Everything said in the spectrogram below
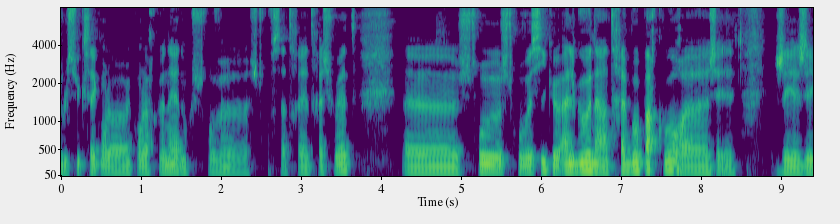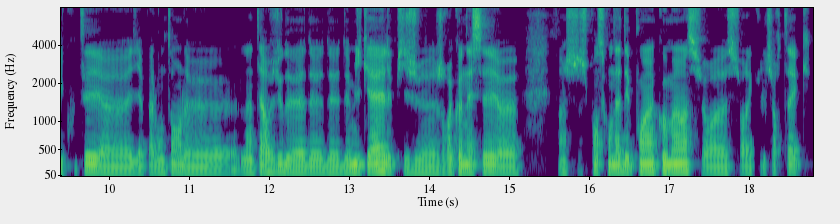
le succès qu'on leur, connaît. Donc je trouve, euh, ça très, chouette. je, trouve, aussi que Algone a un très beau parcours. j'ai écouté il y a pas longtemps l'interview de, Michael et puis je, reconnaissais, je, pense qu'on a des points communs sur, la culture tech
